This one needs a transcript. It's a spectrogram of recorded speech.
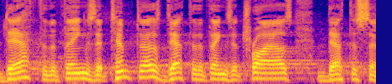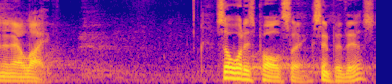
death to the things that tempt us, death to the things that try us, death to sin in our life. So, what is Paul saying? Simply this.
